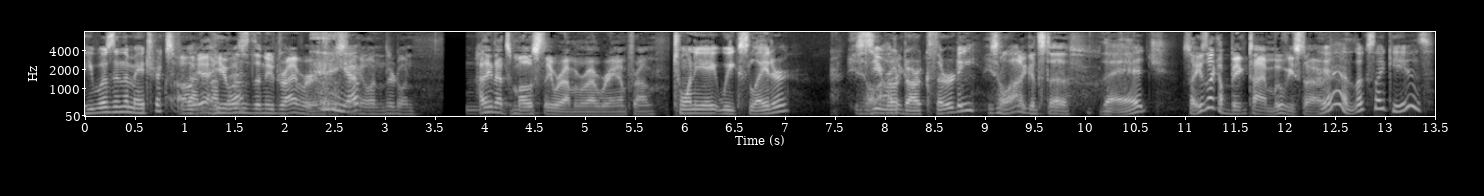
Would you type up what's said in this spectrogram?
he was in the Matrix. Oh, yeah, he that. was the new driver. in The Yep. second one, third one. I think that's mostly where I'm remembering him from. 28 weeks later, He's Zero of- Dark Thirty, He's a lot of good stuff. The Edge. So he's like a big time movie star. Yeah, it looks like he is.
